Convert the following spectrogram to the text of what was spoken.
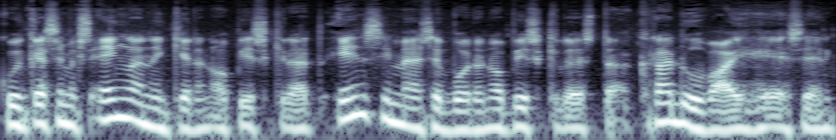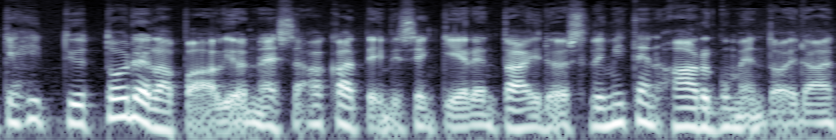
kuinka esimerkiksi englanninkielen opiskelijat ensimmäisen vuoden opiskelijoista graduvaiheeseen kehittyy todella paljon näissä akateemisen kielen taidoissa, eli miten argumentoidaan,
